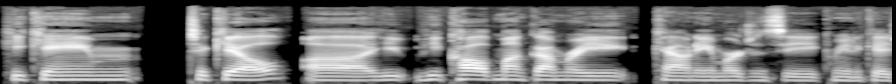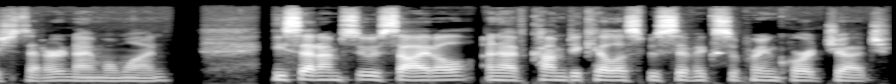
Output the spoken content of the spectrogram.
he came to kill. Uh, he, he called Montgomery County Emergency Communication Center, 911. He said, I'm suicidal and I've come to kill a specific Supreme Court judge.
